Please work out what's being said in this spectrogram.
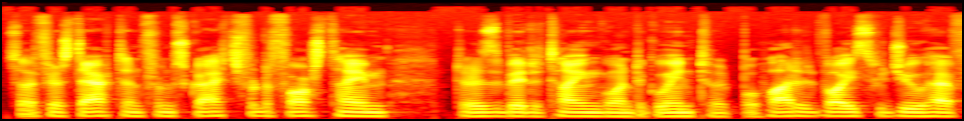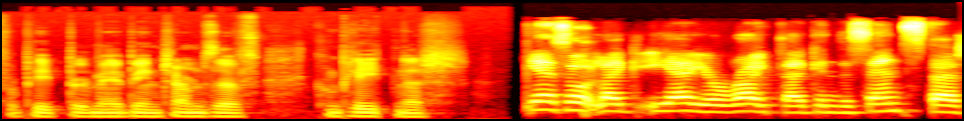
So if you're starting from scratch for the first time, there is a bit of time going to go into it. But what advice would you have for people, maybe in terms of completing it yeah, so like, yeah, you're right. Like in the sense that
